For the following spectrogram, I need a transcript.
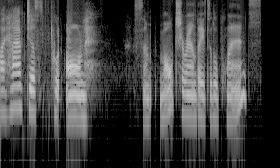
I have just put on some mulch around these little plants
